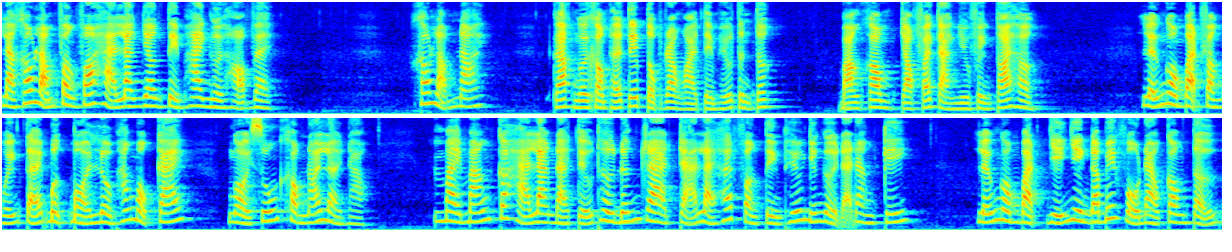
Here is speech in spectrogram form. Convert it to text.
Là khấu lẩm phân phó hạ lan nhân tìm hai người họ về. Khấu lẩm nói, các ngươi không thể tiếp tục ra ngoài tìm hiểu tin tức. Bằng không, chọc phải càng nhiều phiền toái hơn. Liễu ngôn bạch và nguyễn tể bực bội lườm hắn một cái, ngồi xuống không nói lời nào. May mắn có hạ lan đại tiểu thư đứng ra trả lại hết phần tiền thiếu những người đã đăng ký. Liễu ngôn bạch dĩ nhiên đã biết vụ đào công tử,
